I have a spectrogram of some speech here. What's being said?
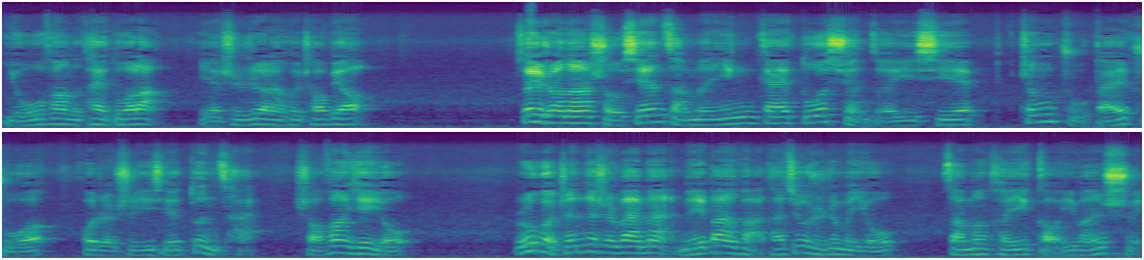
油放的太多了，也是热量会超标。所以说呢，首先咱们应该多选择一些蒸煮白灼或者是一些炖菜，少放一些油。如果真的是外卖，没办法，它就是这么油，咱们可以搞一碗水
